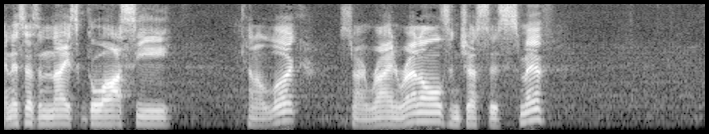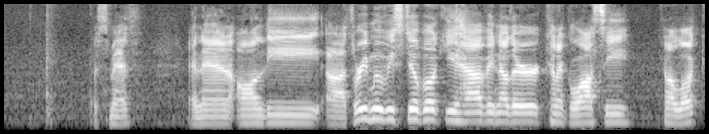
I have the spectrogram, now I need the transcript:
And this has a nice glossy kind of look. Starring Ryan Reynolds and Justice Smith. Uh, Smith. And then on the uh, three movie steelbook, you have another kind of glossy kind of look.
